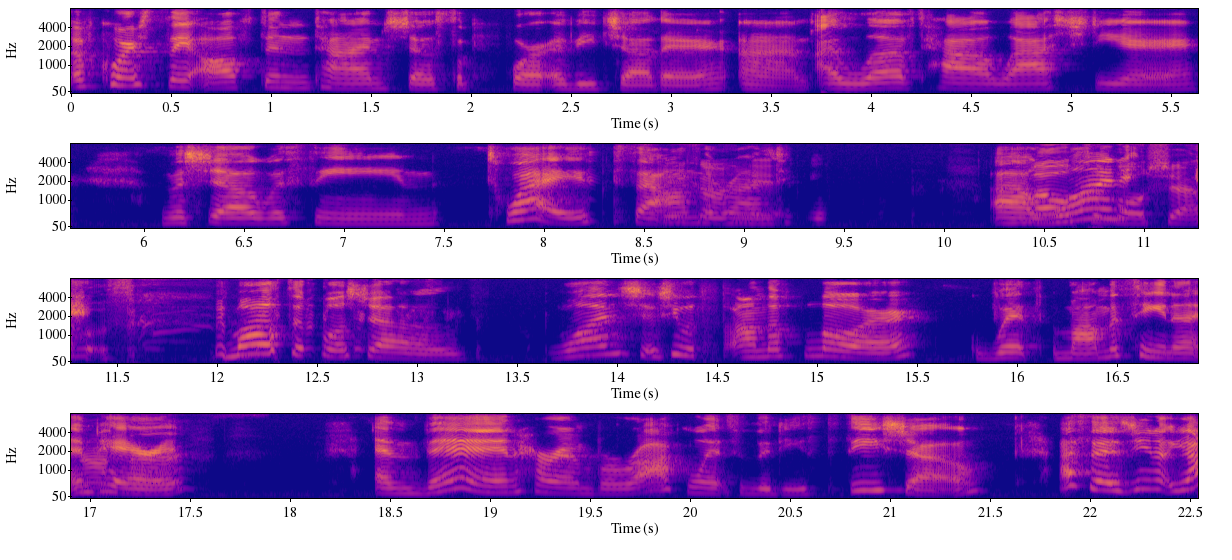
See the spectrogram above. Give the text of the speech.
of course, they oftentimes show support of each other. Um, I loved how last year Michelle was seen twice at On the Run. Uh, Multiple one, shows. multiple shows. One, she, she was on the floor with Mama Tina in Uh-huh. Paris. And then her and Barack went to the DC show. I says, you know, y'all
